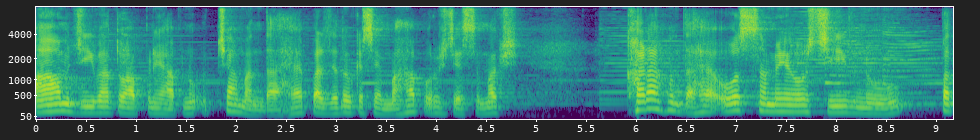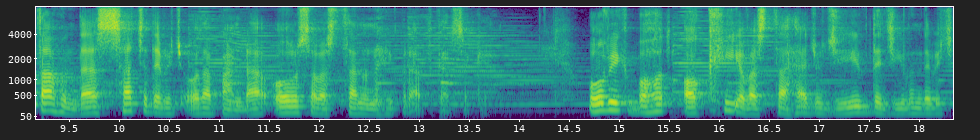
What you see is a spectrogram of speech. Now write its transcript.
ਆਮ ਜੀਵਾਂ ਤੋਂ ਆਪਣੇ ਆਪ ਨੂੰ ਉੱਚਾ ਮੰਨਦਾ ਹੈ, ਪਰ ਜਦੋਂ ਕਿਸੇ ਮਹਾਪੁਰਸ਼ ਦੇ ਸਮਕਸ਼ ਖੜਾ ਹੁੰਦਾ ਹੈ, ਉਸ ਸਮੇਂ ਉਸ ਜੀਵ ਨੂੰ ਪਤਾ ਹੁੰਦਾ ਸੱਚ ਦੇ ਵਿੱਚ ਉਹਦਾ ਭਾਂਡਾ ਉਸ ਅਵਸਥਾ ਨੂੰ ਨਹੀਂ ਪ੍ਰਾਪਤ ਕਰ ਸਕਿਆ। ਉਹ ਵੀ ਇੱਕ ਬਹੁਤ ਔਖੀ ਅਵਸਥਾ ਹੈ ਜੋ ਜੀਵ ਦੇ ਜੀਵਨ ਦੇ ਵਿੱਚ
